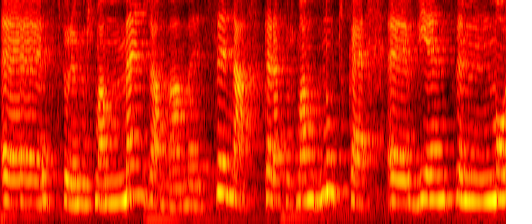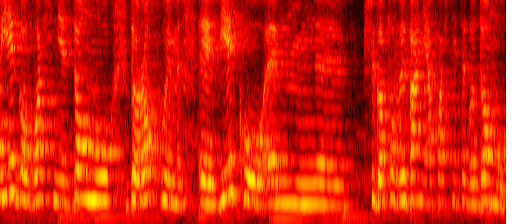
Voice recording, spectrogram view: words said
e, w którym już mam męża, mam syna, teraz już mam wnuczkę, e, więc mm, mojego właśnie domu w dorosłym e, wieku e, przygotowywania właśnie tego domu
